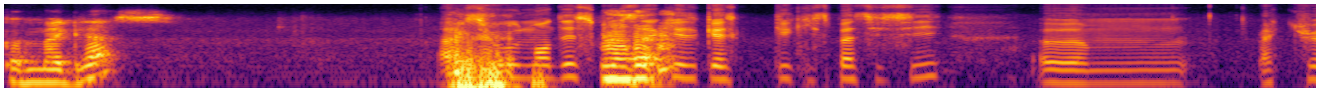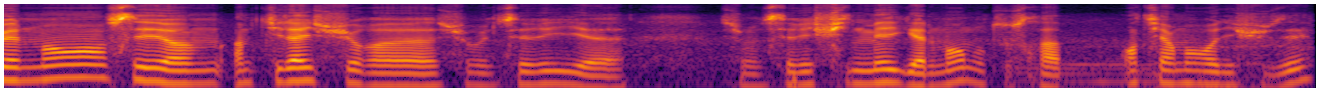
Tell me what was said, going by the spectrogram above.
comme ma glace? Ah, si vous vous demandez ce que c'est, qu'est- qu'est-ce qui se passe ici, euh, actuellement c'est euh, un petit live sur, euh, sur une série sur une série filmée également, donc ce sera entièrement rediffusé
